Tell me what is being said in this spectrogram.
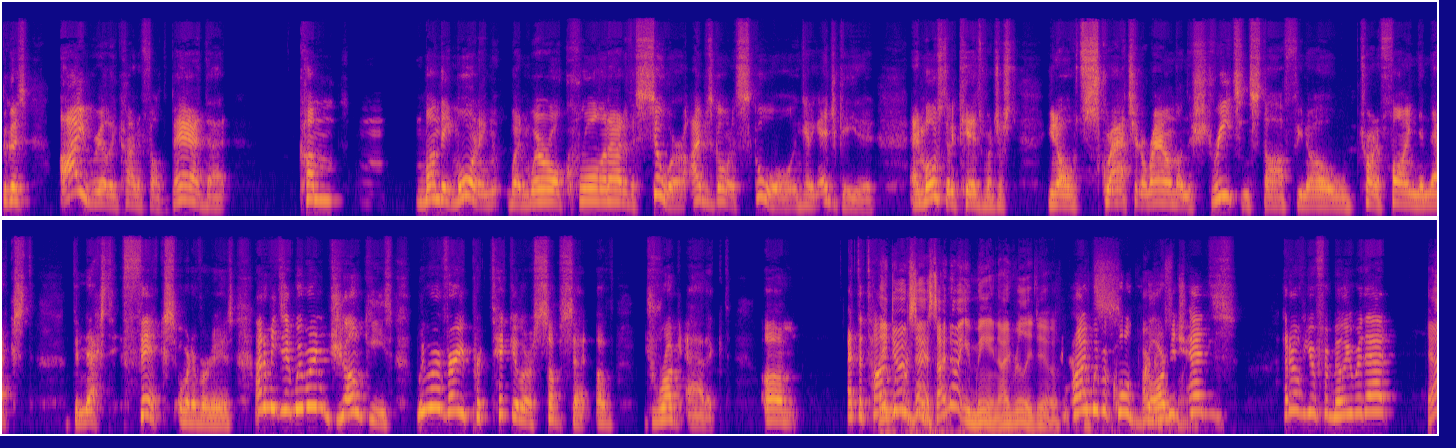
because I really kind of felt bad that come Monday morning when we're all crawling out of the sewer, I was going to school and getting educated. And most of the kids were just, you know, scratching around on the streets and stuff, you know, trying to find the next the next fix or whatever it is. I don't mean to say we were in junkies. We were a very particular subset of drug addict. Um at the time they do were- exist. I know what you mean. I really do. the time we were called garbage heads. I don't know if you're familiar with that. Yeah,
